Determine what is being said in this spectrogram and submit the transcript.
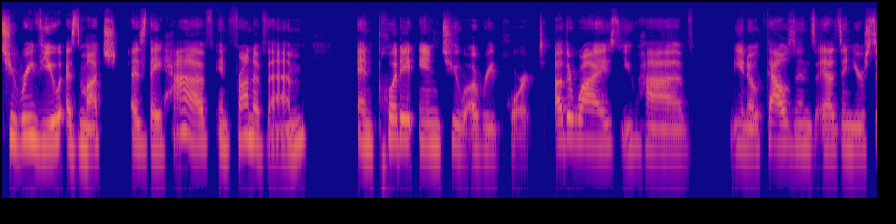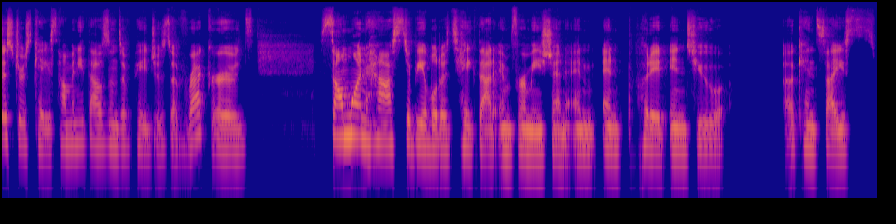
to review as much as they have in front of them and put it into a report. Otherwise, you have, you know, thousands, as in your sister's case, how many thousands of pages of records? Someone has to be able to take that information and and put it into a concise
